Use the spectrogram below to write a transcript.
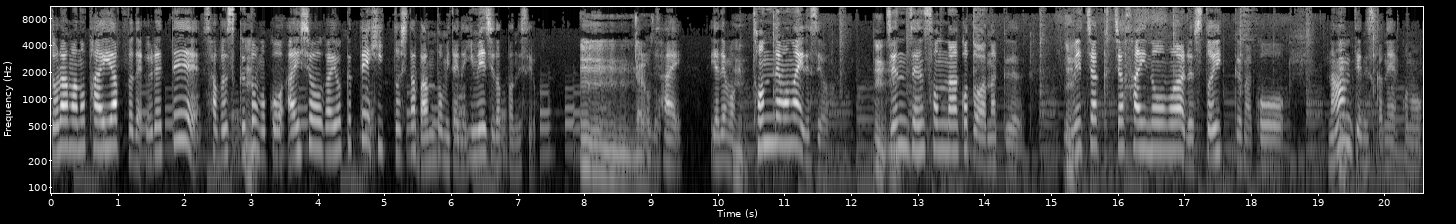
ドラマのタイアップで売れて、サブスクともこう相性が良くてヒットしたバンドみたいなイメージだったんですよ。うんうんうんうん。なるほど。はい。いやでも、うんとんでもないですよ。うんうん。全然そんなことはなく、うんめちゃくちゃ才能もあるストイックなこうなんていうんですかね、この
